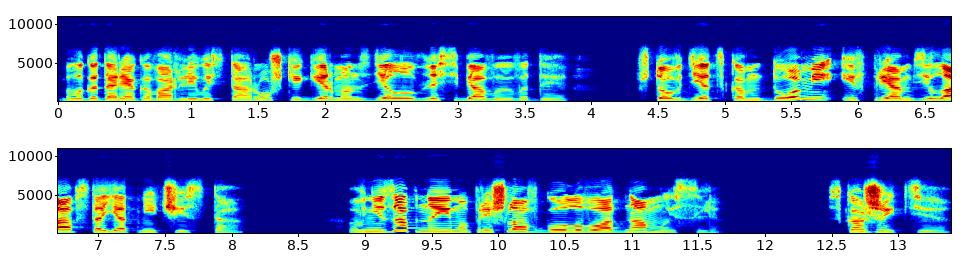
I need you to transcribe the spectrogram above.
Благодаря говорливой старушке Герман сделал для себя выводы – что в детском доме и впрямь дела обстоят нечисто. Внезапно ему пришла в голову одна мысль. Скажите,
